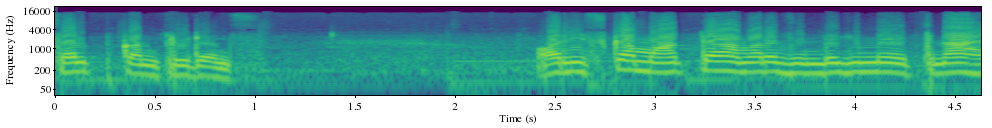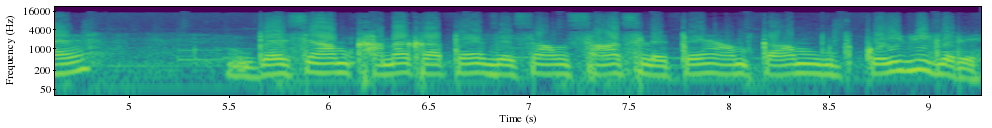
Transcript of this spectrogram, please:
सेल्फ कॉन्फिडेंस और इसका महत्व हमारे ज़िंदगी में इतना है, जैसे हम खाना खाते हैं, जैसे हम सांस लेते हैं, हम काम कोई भी करें,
